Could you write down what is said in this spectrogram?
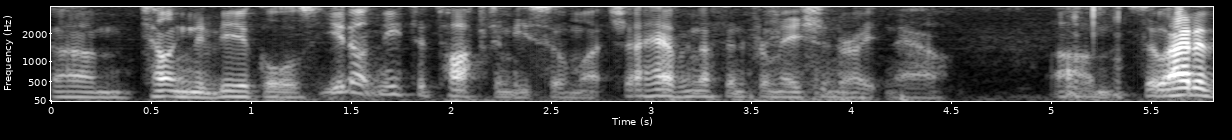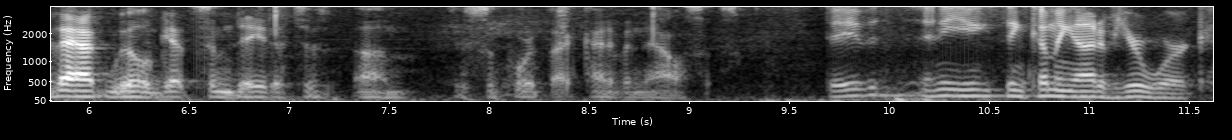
um, telling the vehicles, you don't need to talk to me so much. I have enough information right now. Um, so out of that, we'll get some data to, um, to support that kind of analysis. David, anything coming out of your work?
